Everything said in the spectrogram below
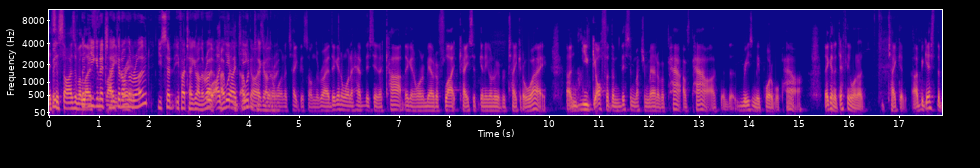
it's but, the size of a but loaf. Are you going to take it on the road? You said if I take it on the road, well, I, wouldn't, I wouldn't take it on the road. want to take this on the road. They're going to want to have this in a cart. They're going to want to be able to flight case it. They're going to want to be able to take it away. And you offer them this much amount of a power of power, reasonably portable power. They're going to definitely want to take it. I guess the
